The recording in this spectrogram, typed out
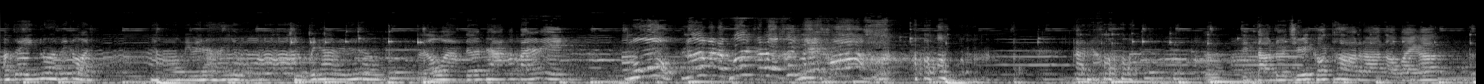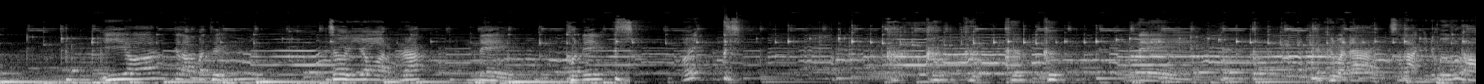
เอาตัวเองรอดไว้ก่อนยังพอมีเวลาอยู่อยู่ไม่ได้เลยนะเราระหว่างเดินทางกันไปนั่นเองงูเลื้อยมาจากพื้นกระโดดขึ้นเหยียดคอกัดคอติดตามดูชีวิตของทาราต่อไปครับ ย้อนกลับมาถึงเจ้ายอดรักเน่คนนี้ คือคือคือเน่นึกขึ้นมาได้ สลากอยู่ในมือพวกเรา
